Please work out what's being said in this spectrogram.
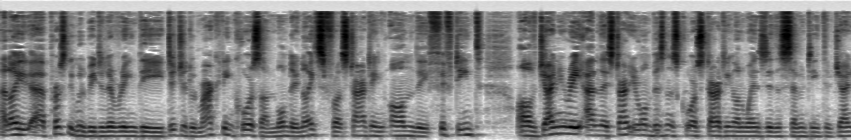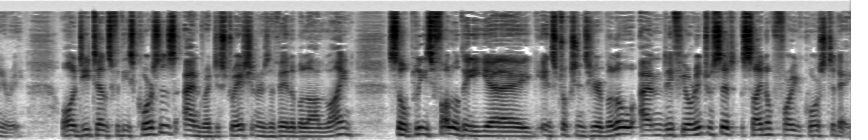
and I uh, personally will be delivering the digital marketing course on Monday nights for starting on the 15th of January and the Start Your Own Business course starting on Wednesday, the 17th of January. All details for these courses and registration is available online. So please follow the uh, instructions here below. And if you're interested, sign up for your course today.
